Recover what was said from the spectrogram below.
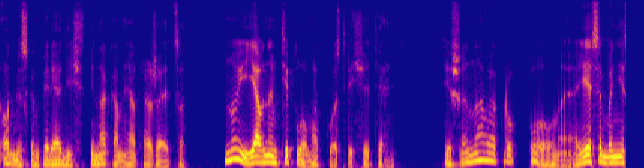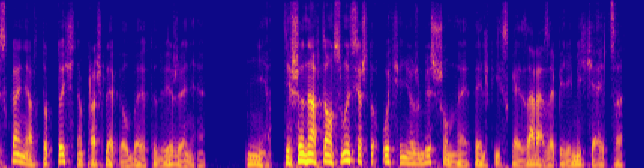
отблеском периодически на камне отражается. Ну и явным теплом от кострища тянет. Тишина вокруг полная. Если бы не сканер, то точно прошляпил бы это движение. Нет, тишина в том смысле, что очень уж бесшумно эта эльфийская зараза перемещается.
